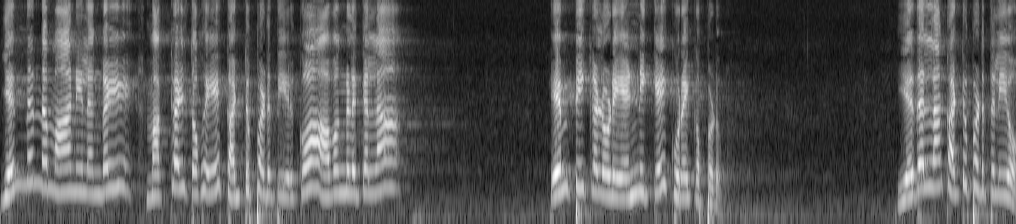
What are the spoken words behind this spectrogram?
எந்தெந்த மாநிலங்கள் மக்கள் தொகையை கட்டுப்படுத்தி இருக்கோ அவங்களுக்கெல்லாம் எம்பிக்களுடைய எண்ணிக்கை குறைக்கப்படும். எதெல்லாம் கட்டுப்படுத்தலையோ?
